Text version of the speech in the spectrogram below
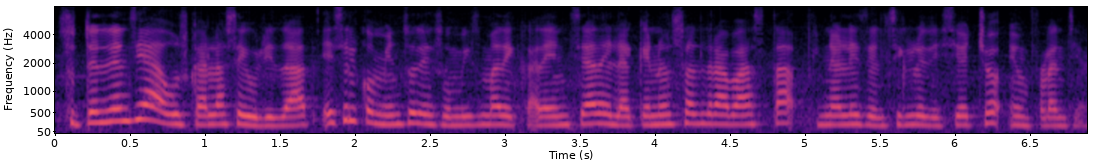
Su tendencia a buscar la seguridad es el comienzo de su misma decadencia de la que no saldrá basta finales del siglo XVIII en Francia.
